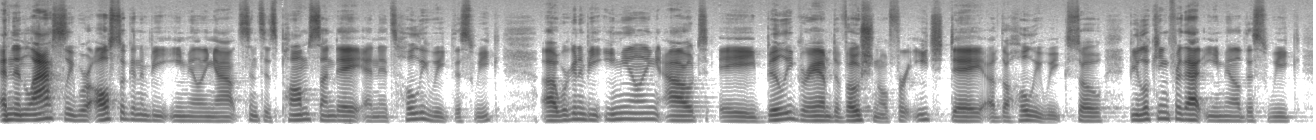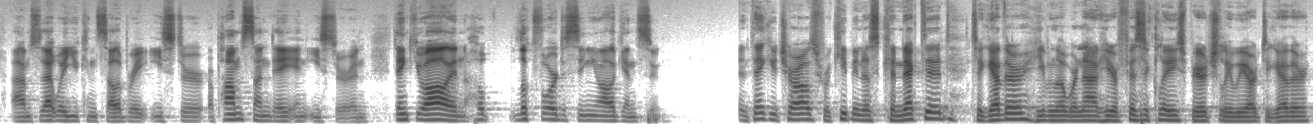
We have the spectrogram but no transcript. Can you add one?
And then lastly, we're also going to be emailing out, since it's Palm Sunday and it's Holy Week this week, uh, we're going to be emailing out a Billy Graham devotional for each day of the Holy Week. So be looking for that email this week. Um, so that way you can celebrate Easter or Palm Sunday and Easter. And thank you all, and hope look forward to seeing you all again soon. And thank you, Charles, for keeping us connected together, even though we're not here physically. Spiritually, we are together.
